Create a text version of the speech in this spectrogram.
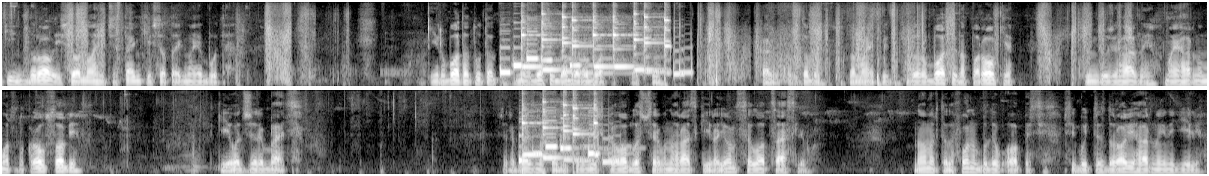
Кінь здоровий, все, ноги чистенькі, все так має бути. І робота тут ну, досить добра робота. Так що кажуть, хто, хто має якусь до роботи, на паровки. Він дуже гарний, має гарну моцну кров в собі. Такий от жеребець. Жеребець знаходиться Львівська область, Червоноградський район, село Цеслів. Номер телефону буде в описі. Всі будьте здорові, гарної неділі.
